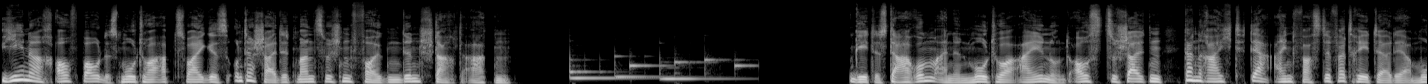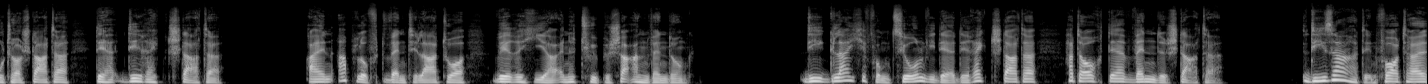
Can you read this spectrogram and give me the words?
Je nach Aufbau des Motorabzweiges unterscheidet man zwischen folgenden Startarten. Geht es darum, einen Motor ein- und auszuschalten, dann reicht der einfachste Vertreter der Motorstarter, der Direktstarter. Ein Abluftventilator wäre hier eine typische Anwendung. Die gleiche Funktion wie der Direktstarter hat auch der Wendestarter. Dieser hat den Vorteil,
